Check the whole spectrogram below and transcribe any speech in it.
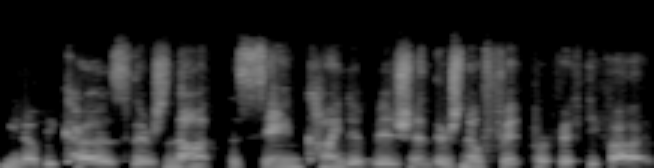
you know, because there's not the same kind of vision. There's no fit for 55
